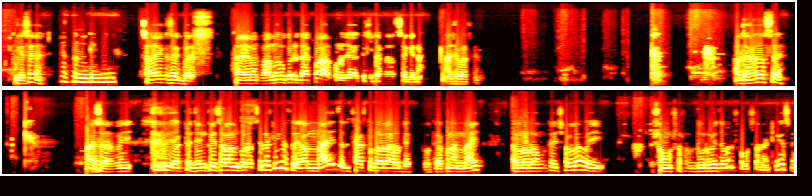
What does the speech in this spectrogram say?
ঠিক আছে? এখন লেগে ছায়া গেছে একবারে। হ্যাঁ এবার ভালো করে দেখো আর কোনো জায়গায় কিছু দেখা যাচ্ছে কিনা। আশেপাশে আর দেখা যাচ্ছে? আচ্ছা ওই একটা দিনকে চালান করা ছিল ঠিক আছে? আর নাই যদি থাকতো তাহলে আরও দেখতো। তো এখন আর নাই। আল্লাহর রহমতে ইনশাল্লাহ ওই সমস্যা সব দূর হয়ে যাবে সমস্যা নাই ঠিক আছে?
